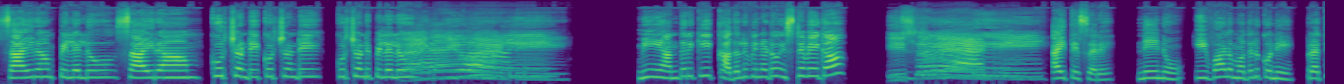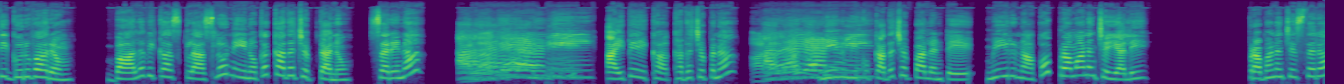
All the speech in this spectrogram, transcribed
సాయిరాం పిల్లలు సాయిరాం. కూర్చోండి కూర్చోండి కూర్చోండి పిల్లలు. మీ అందరికీ కథలు వినడం ఇష్టమేగా? అయితే సరే నేను ఇవాళ మొదలుకొని ప్రతి గురువారం బాల వికాస్ క్లాస్లో నేనొక కథ చెప్తాను. సరేనా? అయితే ఇక కథ చెప్పనా? నేను మీకు కథ చెప్పాలంటే మీరు నాకు ప్రమాణం చెయ్యాలి. ప్రమాణం చేస్తారా?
